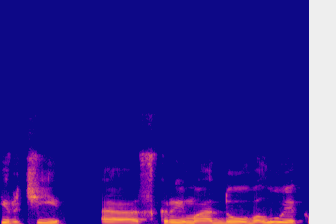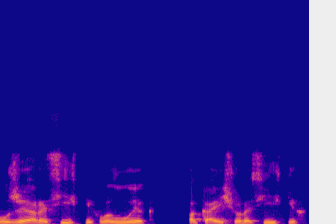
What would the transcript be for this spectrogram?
Керчи э, с Крыма до Валуек, уже российских Валуек, пока еще российских,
